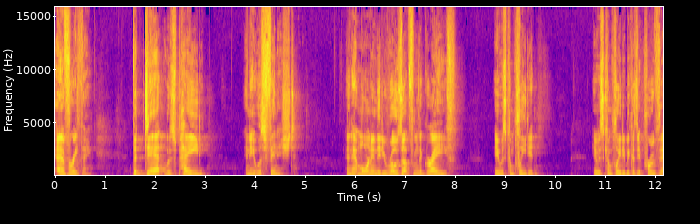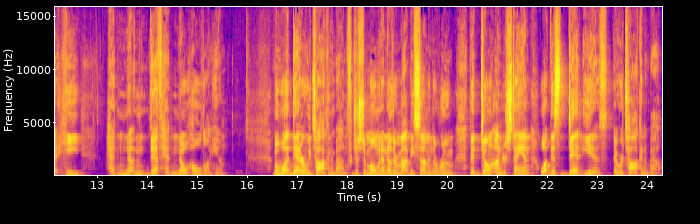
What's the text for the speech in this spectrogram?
Everything. The debt was paid and it was finished. And that morning that he rose up from the grave, it was completed. It was completed because it proved that he had no, death had no hold on him. But what debt are we talking about? And for just a moment, I know there might be some in the room that don't understand what this debt is that we're talking about.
